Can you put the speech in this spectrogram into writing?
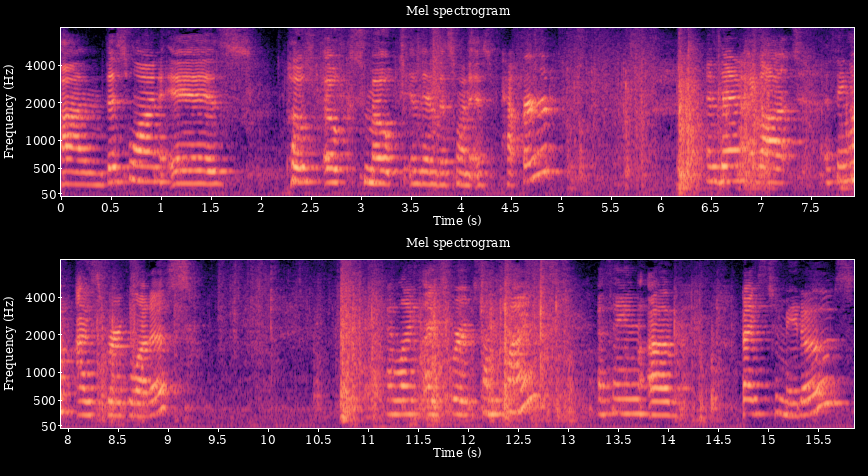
Um, this one is post oak smoked, and then this one is peppered. And then I got a thing of iceberg lettuce. I like iceberg sometimes. A thing of diced tomatoes.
